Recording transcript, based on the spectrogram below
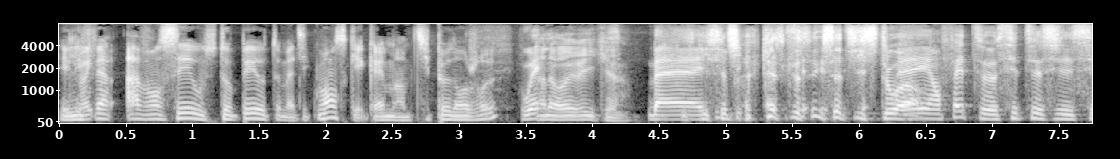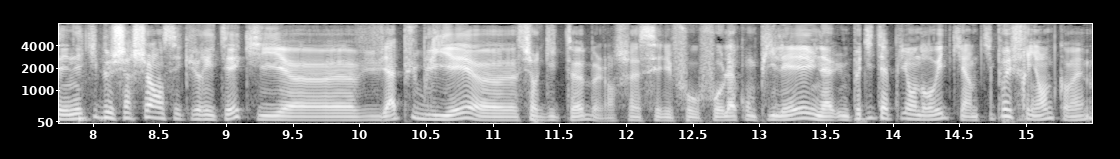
et les faire avancer ou stopper automatiquement, ce qui est quand même un petit peu dangereux. Ouais. Alors, Eric, Bah, qu'est-ce qui que c'est que cette histoire Ouais, en fait, c'est c'est- c'est une équipe de chercheurs en sécurité qui euh, a publié euh, sur GitHub. Alors, il faut, faut la compiler. Une, une petite appli Android qui est un petit peu effrayante quand même,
